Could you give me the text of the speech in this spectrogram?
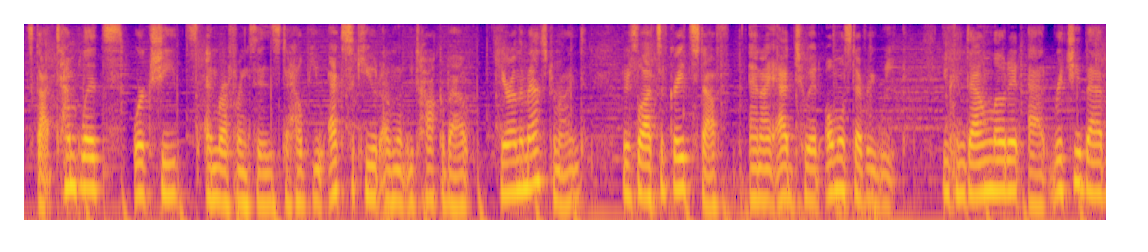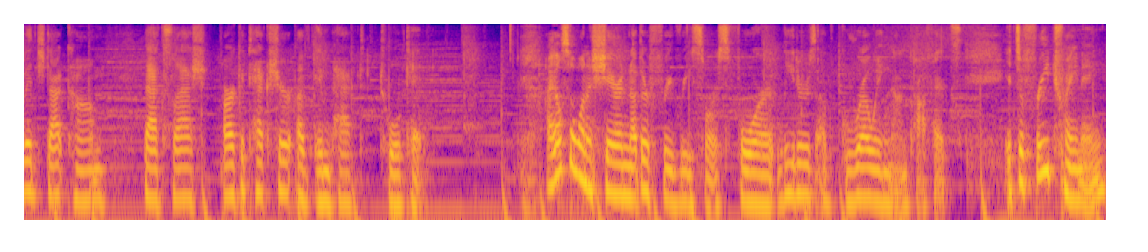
It's got templates, worksheets, and references to help you execute on what we talk about here on the Mastermind. There's lots of great stuff, and I add to it almost every week. You can download it at richiebabbage.com backslash architecture of impact toolkit. I also want to share another free resource for leaders of growing nonprofits. It's a free training.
